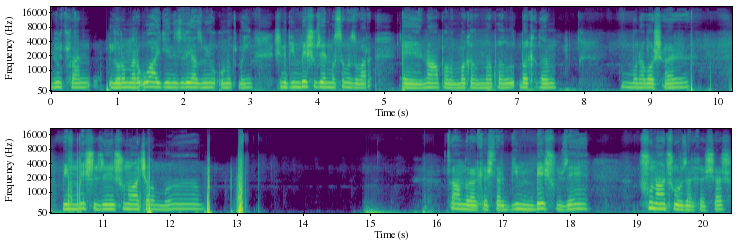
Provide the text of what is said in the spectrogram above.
Lütfen yorumlara UID'nizi de yazmayı unutmayın. Şimdi 1500 elmasımız var. Ee, ne yapalım bakalım ne yapalım bakalım. Buna boş ver. 1500'e şunu açalım mı? Tamamdır arkadaşlar 1500'e şunu açıyoruz arkadaşlar.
